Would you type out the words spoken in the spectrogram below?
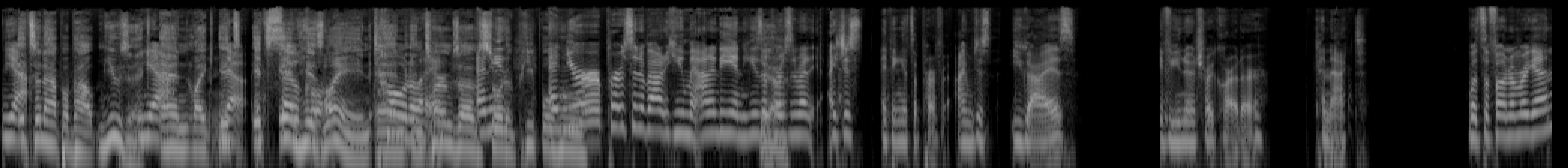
Yeah. It's an app about music. Yeah. And like it's No, it's, it's so in his cool. lane. And Totally. in terms of And sort of people and who you're a person about humanity and he's a Yeah. person about i just i think it's a perfect i'm just you guys if you know troy carter connect what's the phone number again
